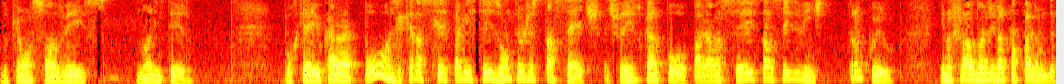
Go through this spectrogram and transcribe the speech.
do que uma só vez no ano inteiro. Porque aí o cara vai, porra, eu quero 6, paguei 6 ontem, hoje está 7. É diferente do cara, pô, pagava 6, estava 6,20. Tranquilo. E no final do ano ele vai estar tá pagando,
